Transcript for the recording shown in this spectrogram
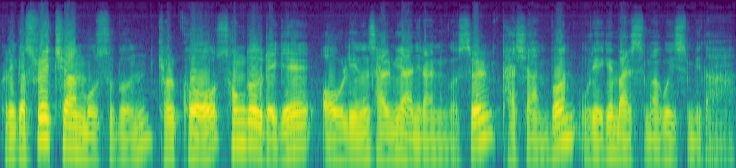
그러니까 술에 취한 모습은 결코 성도들에게 어울리는 삶이 아니라는 것을 다시 한번 우리에게 말씀하고 있습니다.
